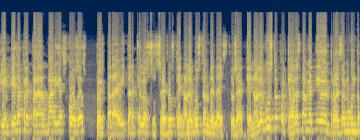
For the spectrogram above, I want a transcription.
y empieza a preparar varias cosas, pues para evitar que los sucesos que no le gustan de la historia, o sea, que no le gusta porque ahora está metido dentro de ese mundo,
